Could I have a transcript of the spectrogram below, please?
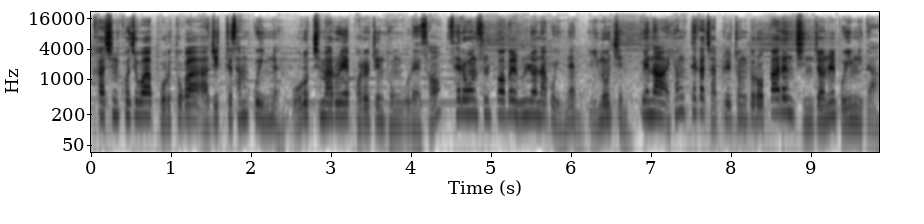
카신코즈와 보르토가 아지트 삼고 있는 오로치마루에 버려진 동굴에서 새로운 술법을 훈련하고 있는 이노진 꽤나 형태가 잡힐 정도로 빠른 진전을 보입니다.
